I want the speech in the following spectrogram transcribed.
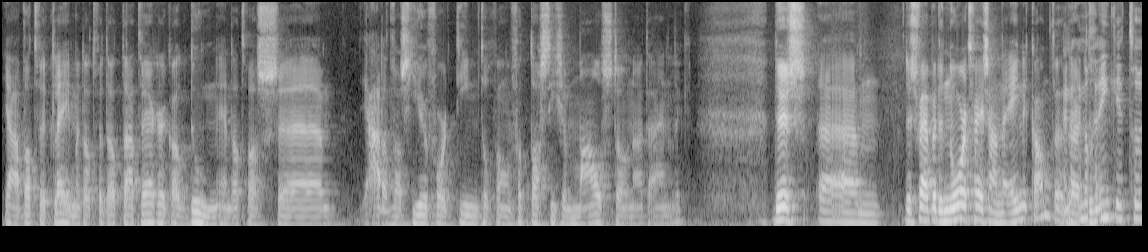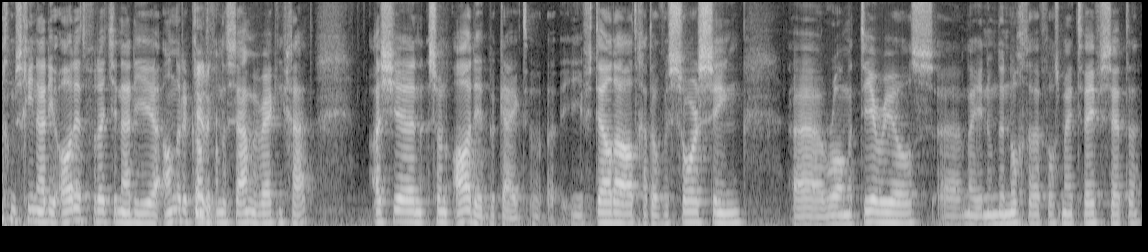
ja, wat we claimen, dat we dat daadwerkelijk ook doen. En dat was, uh, ja, dat was hier voor het team toch wel een fantastische milestone uiteindelijk. Dus, um, dus we hebben de Noordface aan de ene kant. En, en nog één keer terug misschien naar die audit, voordat je naar die andere kant Tuurlijk. van de samenwerking gaat. Als je zo'n audit bekijkt, je vertelde al, het gaat over sourcing, uh, raw materials. Uh, nou, je noemde nog uh, volgens mij twee facetten.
